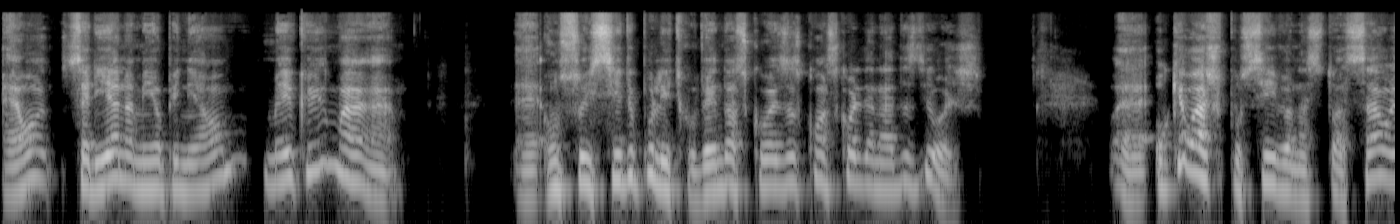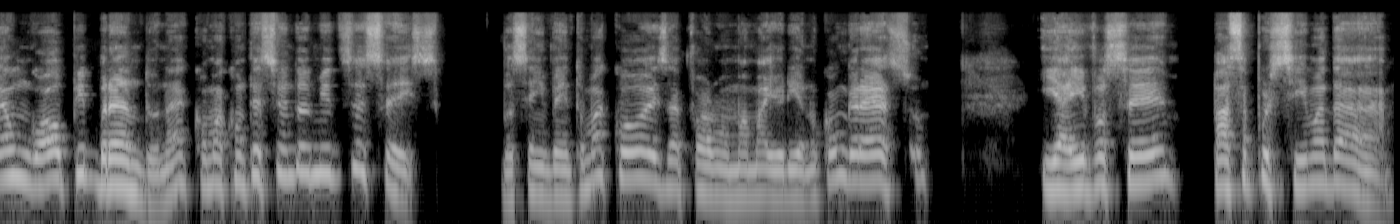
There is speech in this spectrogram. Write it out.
é um, seria, na minha opinião, meio que uma, é, um suicídio político, vendo as coisas com as coordenadas de hoje. É, o que eu acho possível na situação é um golpe brando, né? como aconteceu em 2016. Você inventa uma coisa, forma uma maioria no Congresso, e aí você passa por cima da,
